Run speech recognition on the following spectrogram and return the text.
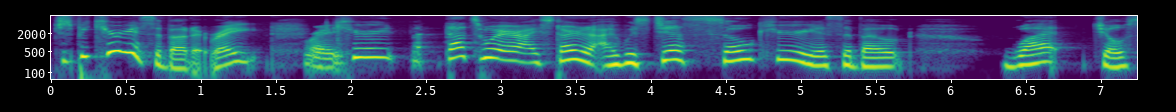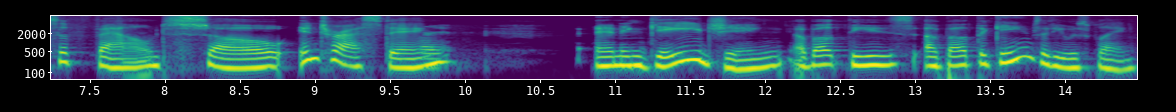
just be curious about it, right? Right. Curious. That's where I started. I was just so curious about what Joseph found so interesting right. and engaging about these, about the games that he was playing.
